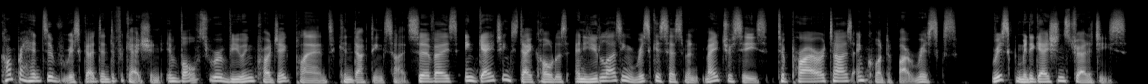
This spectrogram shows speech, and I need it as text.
Comprehensive risk identification involves reviewing project plans, conducting site surveys, engaging stakeholders, and utilizing risk assessment matrices to prioritize and quantify risks. Risk mitigation strategies.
